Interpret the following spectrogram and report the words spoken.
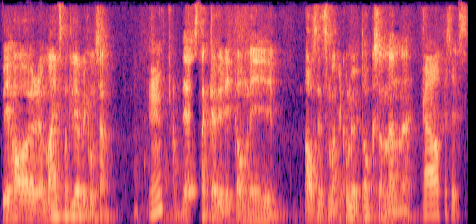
Vi har Mainz mot Leverkusen. Mm. Det snackade vi lite om i avsnitt som aldrig kom ut också, men eh, Ja, precis.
